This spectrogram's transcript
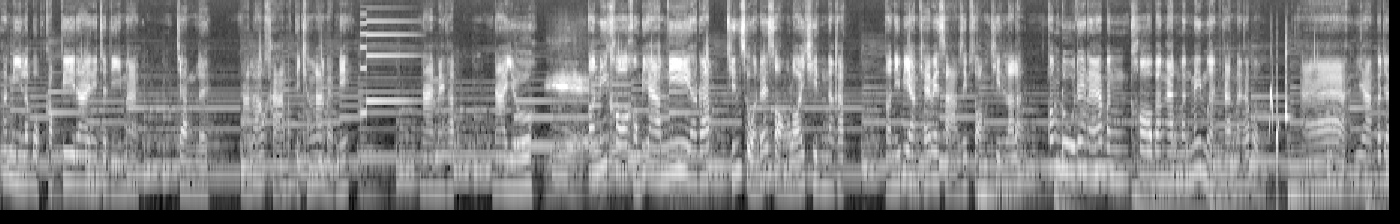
ถ้ามีระบบ Copy ได้นี่จะดีมากแจ่มเลยอ่าแล้วเอาขามาติดข้างล่างแบบนี้ ได้ไหมครับได้อยู่ Yeah. ตอนนี้คอของพี่อาร์มนี่รับชิ้นส่วนได้ 200 ชิ้นนะครับ ตอนนี้พี่อามใช้ไป 32 ชิ้นแล้วล่ะ ต้องดูด้วยนะ บางคอบางอันมันไม่เหมือนกันนะครับผม อ่า พี่อามก็จะ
